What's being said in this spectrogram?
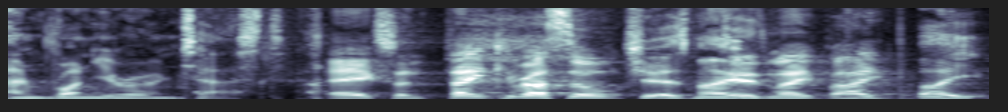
and run your own test. Excellent. Thank you, Russell. Cheers, mate. Cheers, mate. Bye. Bye.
